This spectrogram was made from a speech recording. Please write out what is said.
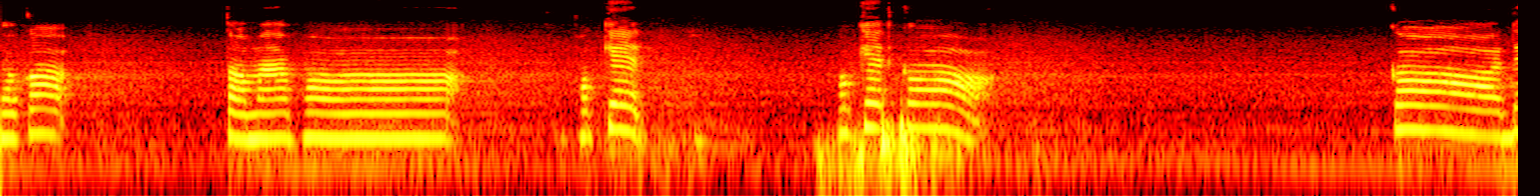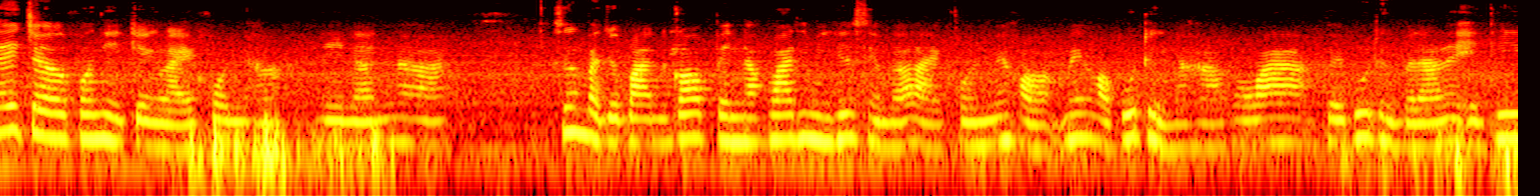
แล้วก็ ต่อมาพอพ็อกเก็ตพ็อกเก็ตก็ ก็ได้เจอคนอีเก่งหลายคนนะคะในนั้นนะคะซึ่งปัจจุบันก็เป็นนักวาดที่มีชื่อเสียงแล้วหลายคนไม่ขอไม่ขอพูดถึงนะคะ เพราะว่าเคยพูดถึงไปแล้วในเอ็นที่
